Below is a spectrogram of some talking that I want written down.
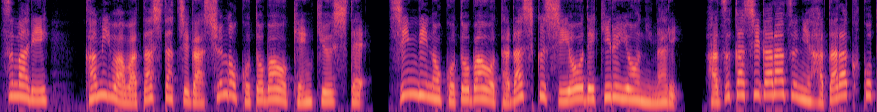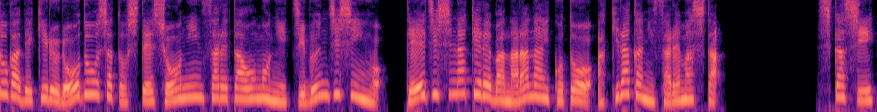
う。つまり、神は私たちが主の言葉を研究して、真理の言葉を正しく使用できるようになり、恥ずかしがらずに働くことができる労働者として承認された主に自分自身を提示しなければならないことを明らかにされました。しかし、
